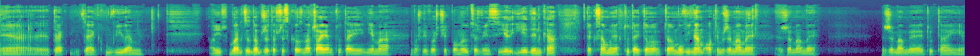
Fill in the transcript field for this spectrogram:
e, tak, tak jak mówiłem, oni bardzo dobrze to wszystko oznaczają. Tutaj nie ma możliwości pomyłce, więc jedynka, tak samo jak tutaj, to, to mówi nam o tym, że mamy, że mamy że mamy tutaj e,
